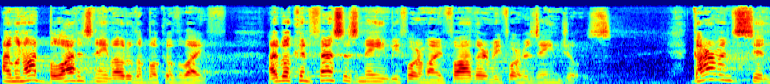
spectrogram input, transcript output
I will not blot his name out of the book of life. I will confess his name before my Father and before his angels. Garments in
